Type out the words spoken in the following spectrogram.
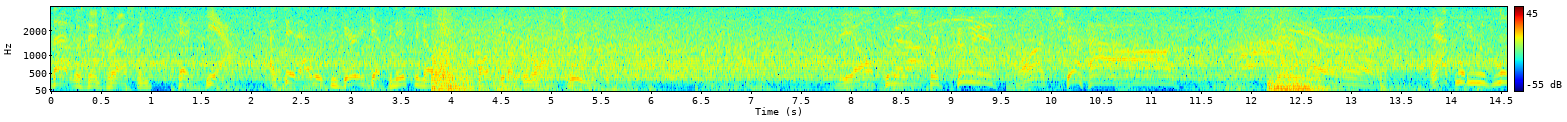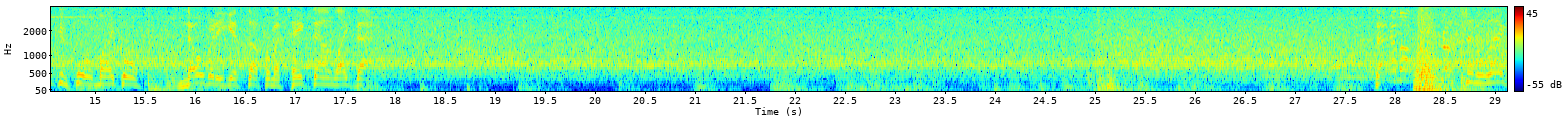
that was interesting. yeah, I'd say that was the very definition of barking up the wrong tree. The ultimate opportunist. Watch out! Spear! That's what he was looking for, Michael. Nobody gets up from a takedown like that. Set him up. Russian leg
